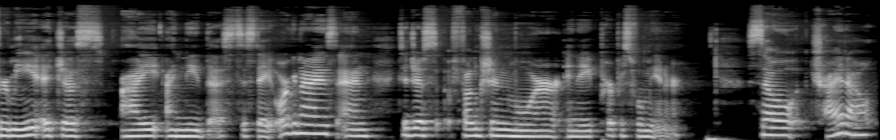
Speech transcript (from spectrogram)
for me, it just, I, I need this to stay organized and to just function more in a purposeful manner. So try it out.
